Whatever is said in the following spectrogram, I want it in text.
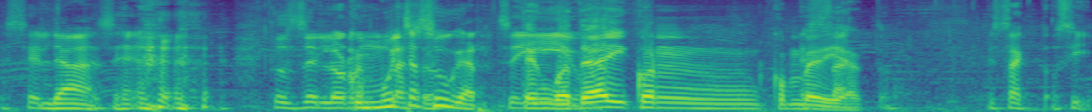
Es el- Ya. ese- Entonces lo Con mucha reemplazo. azúcar. Sí, Tengo té ahí con, con bebida. Exacto. Exacto, sí.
